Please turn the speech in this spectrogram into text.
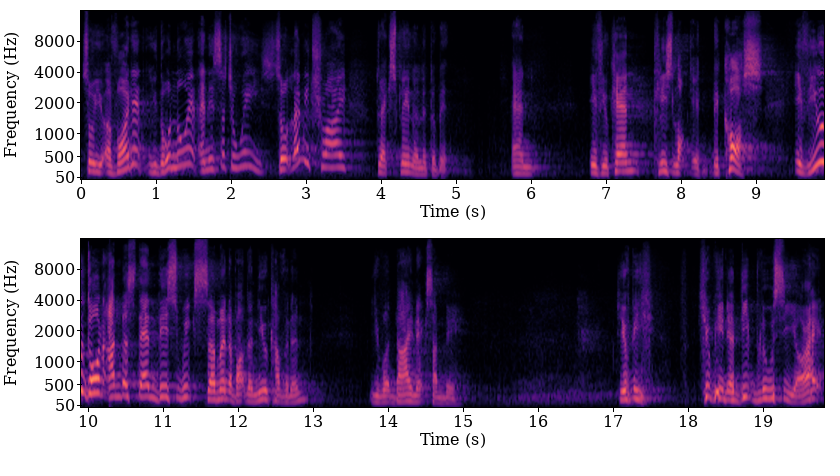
So you avoid it, you don't know it, and it's such a waste. So let me try to explain a little bit. And if you can, please lock in. Because if you don't understand this week's sermon about the new covenant, you will die next Sunday. You'll be, you'll be in a deep blue sea, all right?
